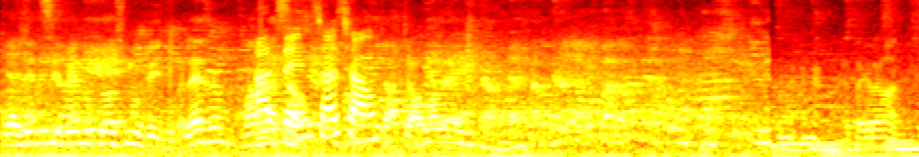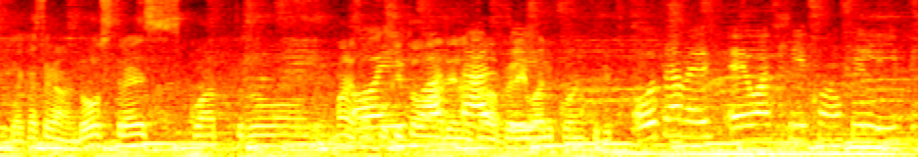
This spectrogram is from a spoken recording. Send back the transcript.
E a gente se vê no próximo vídeo, beleza? Um abração. Até, tchau, tchau. Tchau, tchau. Valeu. Já tá gravando. Já está Oi, pouquinho boa adelantado. olha um pouquinho. Outra vez eu aqui com o Felipe.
